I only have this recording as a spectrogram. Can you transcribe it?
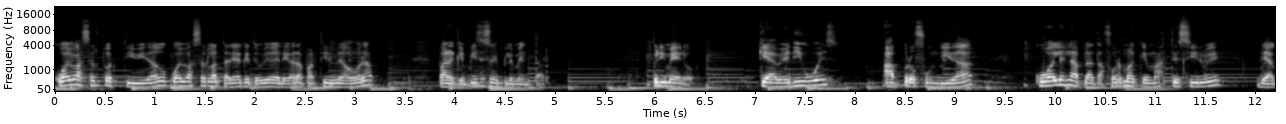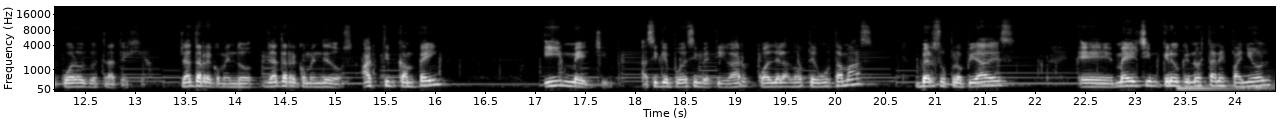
¿Cuál va a ser tu actividad o cuál va a ser la tarea que te voy a delegar a partir de ahora para que empieces a implementar? Primero, que averigües a profundidad cuál es la plataforma que más te sirve de acuerdo a tu estrategia. Ya te, recomiendo, recomendé dos, Active Campaign y MailChimp. Así que puedes investigar cuál de las dos te gusta más, ver sus propiedades. Eh, MailChimp creo que no está en español.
